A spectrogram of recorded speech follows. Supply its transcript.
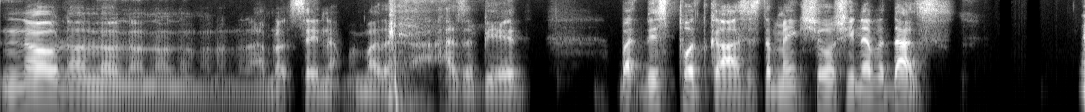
No, no, no, no, no, no, no, no, no. I'm not saying that my mother has a beard, but this podcast is to make sure she never does.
